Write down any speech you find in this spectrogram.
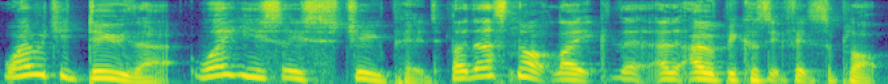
why would you do that? Why are you so stupid? Like that's not like oh because it fits the plot.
